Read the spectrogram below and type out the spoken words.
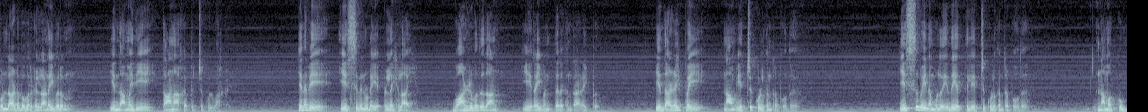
கொண்டாடுபவர்கள் அனைவரும் இந்த அமைதியை தானாக பெற்றுக்கொள்வார்கள் எனவே இயேசுவினுடைய பிள்ளைகளாய் வாழுவதுதான் இறைவன் தருகின்ற அழைப்பு. இந்த அழைப்பை நாம் ஏற்றுக்கொள்கின்ற போது இயேசுவை நம்முடைய இதயத்தில் ஏற்றுக்கொள்கின்ற போது நமக்கும்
